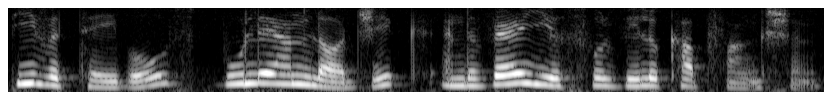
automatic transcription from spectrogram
pivot tables, Boolean logic, and a very useful VLOOKUP function.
